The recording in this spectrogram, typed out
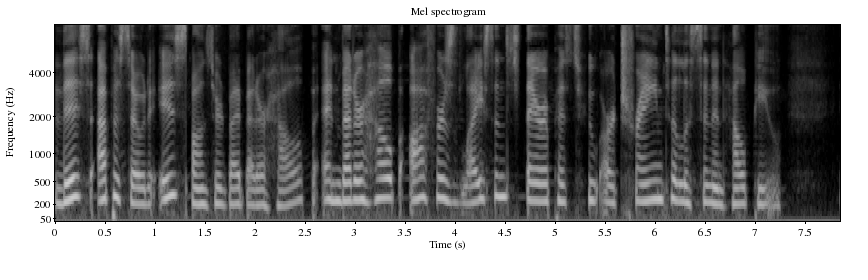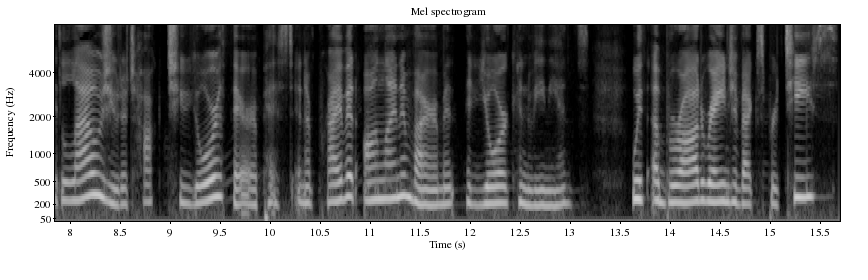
This episode is sponsored by BetterHelp, and BetterHelp offers licensed therapists who are trained to listen and help you. It allows you to talk to your therapist in a private online environment at your convenience. With a broad range of expertise,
